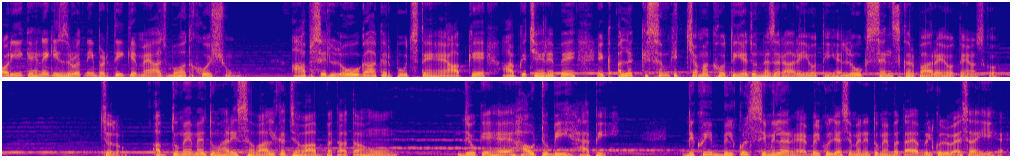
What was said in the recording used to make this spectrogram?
और ये कहने की ज़रूरत नहीं पड़ती कि मैं आज बहुत खुश हूँ। आपसे लोग आकर पूछते हैं, आपके आपके चेहरे पे एक अलग किस्म की चमक होती है जो नज़र आ रही होती है। लोग सेंस कर पा रहे होते हैं उसको। चलो, अब तुम्हें मैं तुम्हारे सवाल का जवाब बताता हूँ, जो कि है हाउ टू बी हैप्पी देखो, ये बिल्कुल सिमिलर है। बिल्कुल जैसे मैंने तुम्हें बताया, बिल्कुल वैसा ही है।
